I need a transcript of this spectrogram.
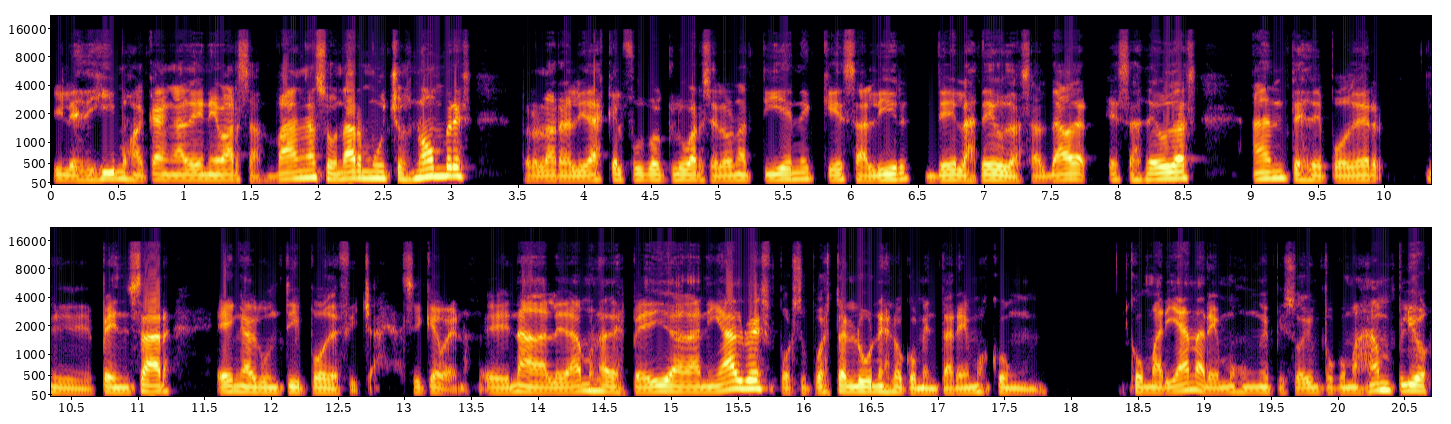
y les dijimos acá en ADN Barça, van a sonar muchos nombres, pero la realidad es que el Fútbol Club Barcelona tiene que salir de las deudas, saldar esas deudas antes de poder eh, pensar en algún tipo de fichaje. Así que bueno, eh, nada, le damos la despedida a Dani Alves. Por supuesto, el lunes lo comentaremos con, con Mariana, haremos un episodio un poco más amplio,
